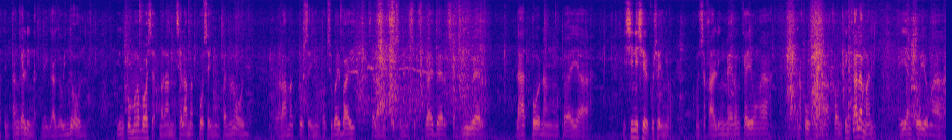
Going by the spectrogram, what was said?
natin tanggalin at may gagawin doon. Yun po mga boss at maraming salamat po sa inyong panonood. Salamat po sa inyong pagsubaybay. Salamat po sa mga subscriber, sa viewer. Lahat po ng ito ay ah, isinishare ko sa inyo. Kung sakaling meron kayong ah, nakuha na kaunting kalaman, eh yan po yung ah,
